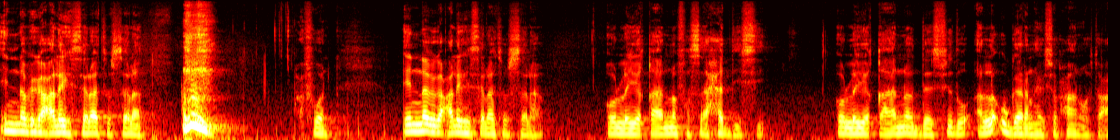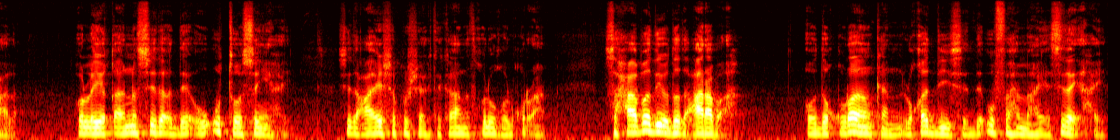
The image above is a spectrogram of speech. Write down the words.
In nabiga calayhi salaatu wasalaam cafwan in nabiga calayhi salaatu wasalaam oo la yaqaano fasaaxadiisii oo la yaqaano dee siduu alle u garanhay subxaana wa tacaala oo la yaqaano sida dee uu u toosan yahay sida caaisha ku sheegtay kaanat khuluqu lqur'aan saxaabadii oo dad carab ah oo de qur'aankan luqadiisa de u fahmahaya siday ahayd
